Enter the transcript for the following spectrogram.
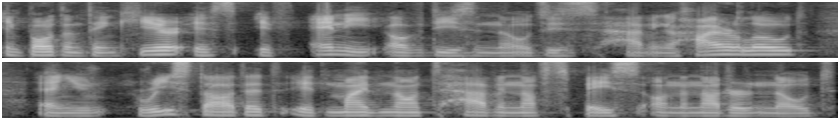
Important thing here is if any of these nodes is having a higher load and you restart it, it might not have enough space on another node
